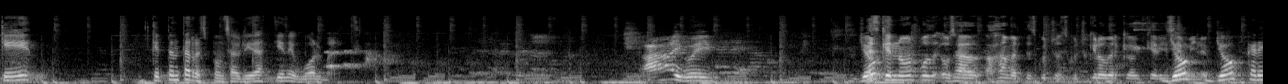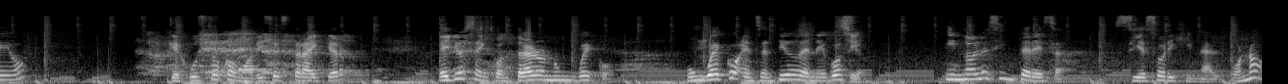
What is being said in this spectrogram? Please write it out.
¿Qué, qué tanta responsabilidad tiene Walmart? Ay, güey. Yo, es que no, o sea, ajá, a ver, te escucho, te escucho, quiero ver qué, qué dice yo, Emilio. yo creo que justo como dice Striker, ellos encontraron un hueco. Un hueco en sentido de negocio. Y no les interesa si es original o no.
